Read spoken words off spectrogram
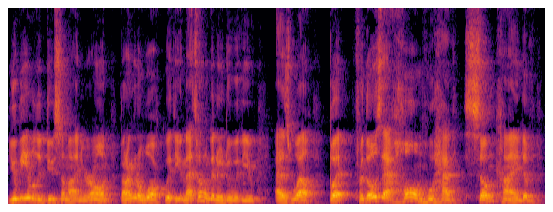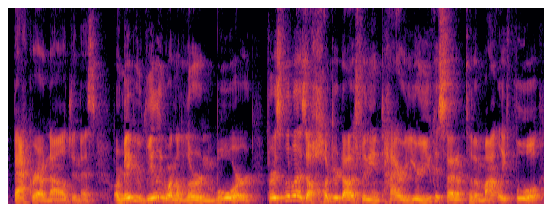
you'll be able to do some on your own, but I'm going to walk with you. And that's what I'm going to do with you as well. But for those at home who have some kind of background knowledge in this, or maybe really want to learn more, for as little as $100 for the entire year, you can sign up to the Motley Fool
